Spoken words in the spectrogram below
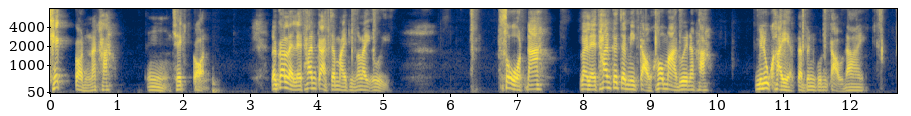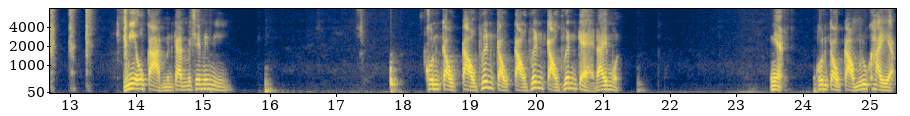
เช็คก่อนนะคะ อืม เช็คก่อน แล้วก็หลาย ๆ ท่านก็อาจจะหมายถึงอะไรเอ่ยโสดนะ หลาย ๆ ท่านก็จะมีเก่าเข้ามาด้วยนะคะ ไม่รู้ใครอะแต่เป็นคนเก่าได้ มีโอกาสเหมือนกันไม่ใช่ไม่มีคนเก่าๆเพื่อนเก่าๆเพื่อนเก่าเพื่อนแก่ได้หมด เนี่ย คนเก่าๆไม่รู้ใครอะ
